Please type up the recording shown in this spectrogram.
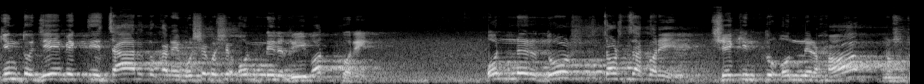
কিন্তু যে ব্যক্তি চার দোকানে বসে বসে অন্যের রিবত করে, অন্যের দোষ চর্চা করে, সে কিন্তু অন্যের হক নষ্ট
